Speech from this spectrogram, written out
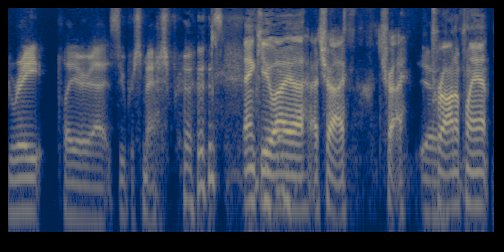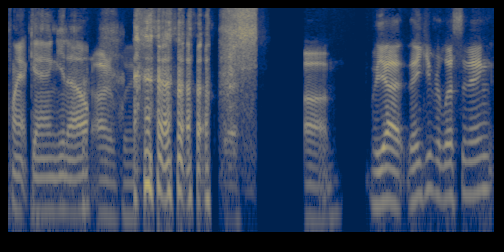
great player at Super Smash Bros. Thank you. I uh, I try try. Yeah. Piranha plant, plant gang, you know. Piranha plant. yeah. Um, but yeah, thank you for listening.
